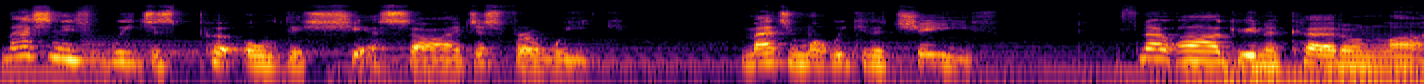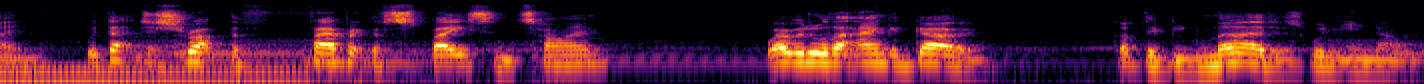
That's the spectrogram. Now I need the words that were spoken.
Imagine if we just put all this shit aside just for a week. Imagine what we could achieve. If no arguing occurred online, would that disrupt the fabric of space and time? Where would all that anger go? God, there'd be murders, wouldn't you know?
